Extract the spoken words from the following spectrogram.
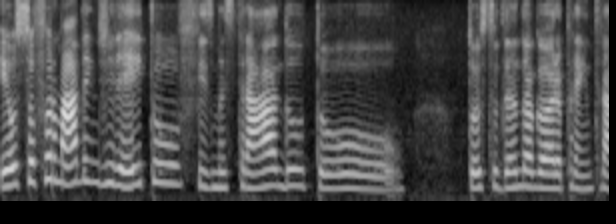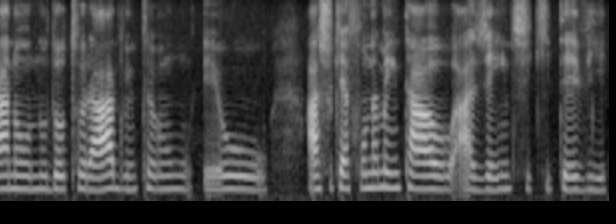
eu sou formada em direito, fiz mestrado, tô Estou estudando agora para entrar no, no doutorado, então eu acho que é fundamental a gente que teve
